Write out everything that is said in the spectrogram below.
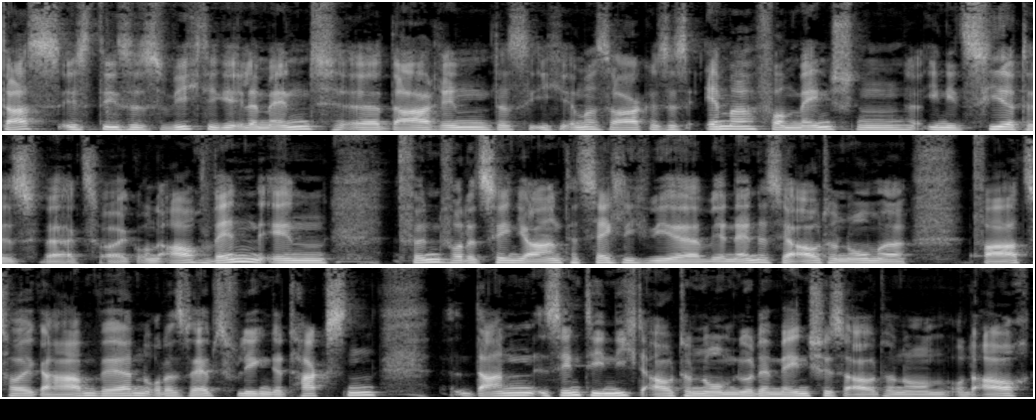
Das ist dieses wichtige Element äh, darin, dass ich immer sage, es ist immer vom Menschen initiiertes Werkzeug. Und auch wenn in fünf oder zehn Jahren tatsächlich wir, wir nennen es ja autonome Fahrzeuge haben werden oder selbstfliegende Taxen, dann sind die nicht autonom, nur der Mensch ist autonom. Und auch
